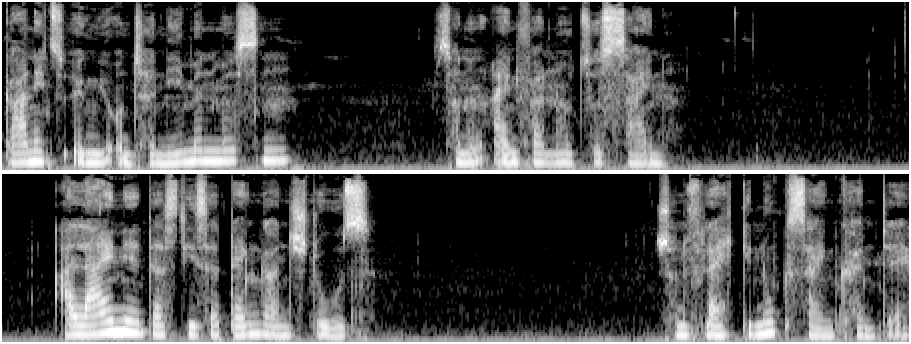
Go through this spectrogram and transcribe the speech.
Gar nichts irgendwie unternehmen müssen, sondern einfach nur zu sein. Alleine, dass dieser Denkanstoß schon vielleicht genug sein könnte,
